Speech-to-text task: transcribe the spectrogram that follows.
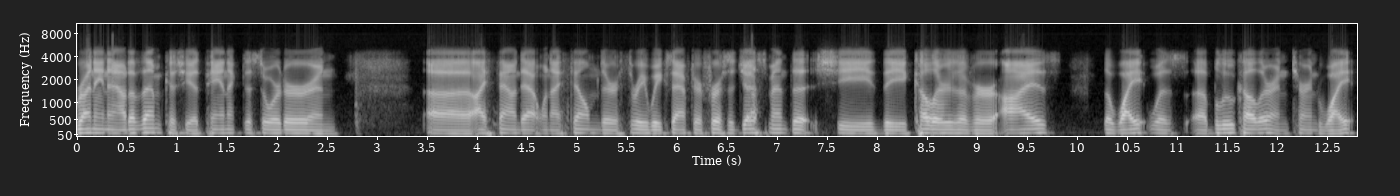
running out of them because she had panic disorder. And uh, I found out when I filmed her three weeks after her first adjustment that she, the colors of her eyes, the white was a blue color and turned white.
